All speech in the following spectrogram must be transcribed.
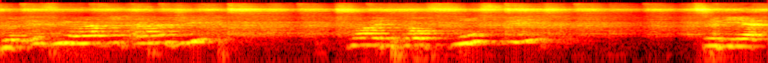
But if you have that energy, try to go full speed to the end.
